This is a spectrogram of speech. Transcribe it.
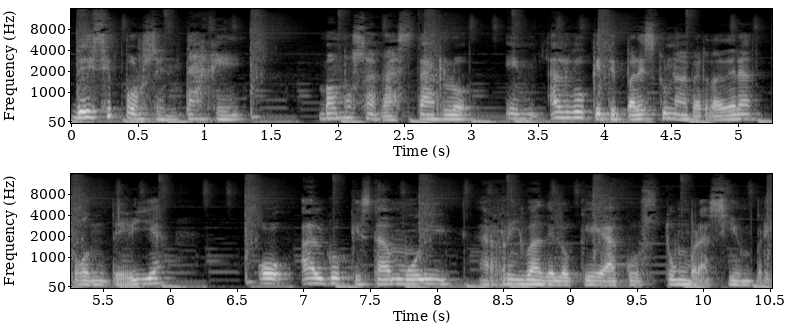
de ese porcentaje vamos a gastarlo en algo que te parezca una verdadera tontería o algo que está muy arriba de lo que acostumbra siempre.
